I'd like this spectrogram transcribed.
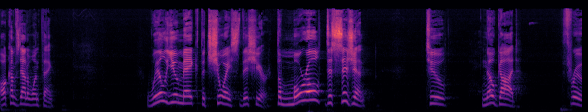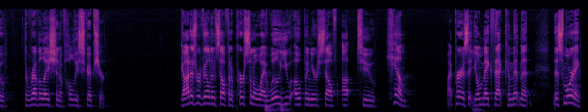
All comes down to one thing Will you make the choice this year, the moral decision to know God through the revelation of Holy Scripture? God has revealed himself in a personal way. Will you open yourself up to him? My prayer is that you'll make that commitment this morning.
